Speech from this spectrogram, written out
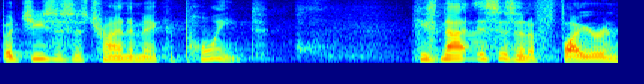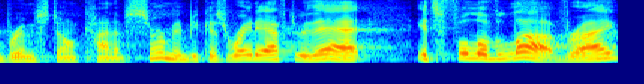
But Jesus is trying to make a point. He's not, this isn't a fire and brimstone kind of sermon because right after that, it's full of love, right?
